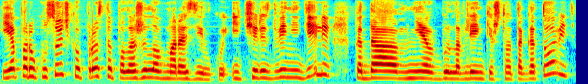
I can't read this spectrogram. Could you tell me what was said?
И я пару кусочков просто положила в морозилку и через две недели, когда мне было в ленке что-то готовить,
